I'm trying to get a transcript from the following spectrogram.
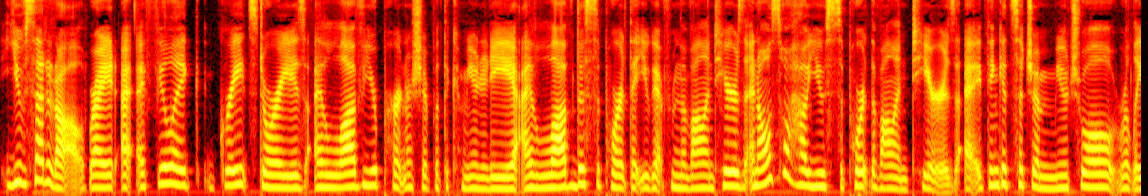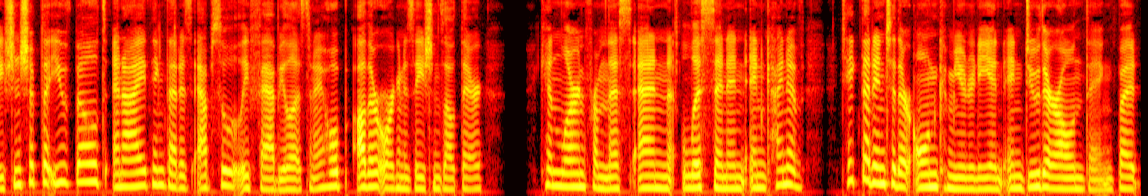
you've said it all, right? I, I, feel like great stories. I love your partnership with the community. I love the support that you get from the volunteers and also how you support the volunteers. I think it's such a mutual relationship that you've built. And I think that is absolutely fabulous. And I hope other organizations out there can learn from this and listen and, and kind of take that into their own community and, and do their own thing. But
